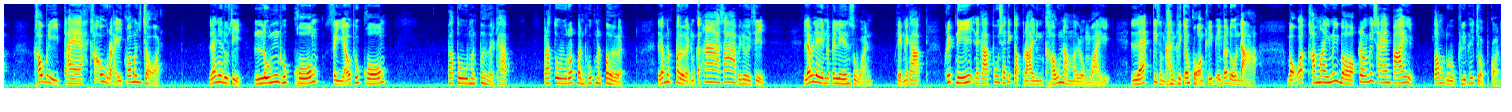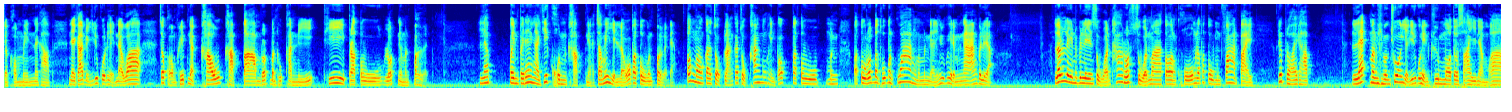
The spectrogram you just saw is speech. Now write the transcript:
เขาบีบแตรเท่าไหร่ก็ไม่จอด และเนี่ยดูสิ ลุ้นทุกโค้ง เสียวทุกโค้ง ประตูมันเปิดครับ ประตูรถบรรทุกมันเปิด แล้วมันเปิดมันก็อ้าซ่าไปเลยสิ แล้วเลนมันเป็นเลนสวน เห็นไหมครับ คลิปนี้นะครับผู้ใช้ทิกตอกรายหนึ่งเขานำมาลงไว้ และที่สำคัญคือเจ้าของคลิปเองก็โดนด่า บอกว่าทำไมไม่บอกทำไมไม่แซงไป ต้องดูคลิปให้จบก่อนจะคอมเมนต์นะครับเนี่ยครับอย่างที่ทุกคนเห็นนะว่า เจ้าของคลิปเนี่ยเขาขับตามรถบรรทุกคันนี้ ที่ประตูรถเนี่ยมันเปิด แล้ว เป็นไปได้ไงที่คนขับเนี่ยจะไม่เห็นเหรอว่าประตูมันเปิดเนี่ยต้องมองกระจกหลังกระจกข้างต้องเห็นเพราะประตูมันประตูรถบรรทุกมันกว้างมันมันเนี่ยอย่างที่เห็นมันง้างไปเลยอะแล้วเลนมันเป็นเลนสวน ถ้ารถสวนมาตอนโค้งแล้วประตูมันฟาดไป เรียบร้อยครับ และมันมีบางช่วงอย่างที่ทุกคนเห็นคือมอเตอร์ไซค์เนี่ยมา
